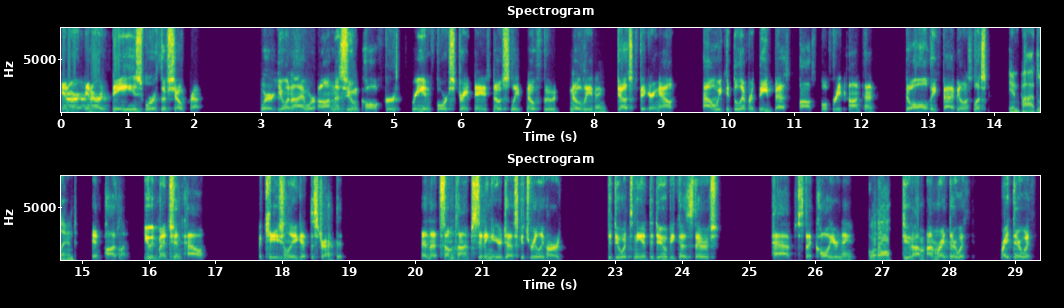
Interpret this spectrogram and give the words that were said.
in our in our days worth of show prep, where you and I were on the Zoom call for three and four straight days, no sleep, no food, no leaving, just figuring out how we could deliver the best possible free content to all the fabulous listeners In Podland. in Podland. You had mentioned how occasionally you get distracted. And that sometimes sitting at your desk, it's really hard to do what's needed to do because there's tabs that call your name Squirrel. dude, I'm I'm right there with you, right there with you.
